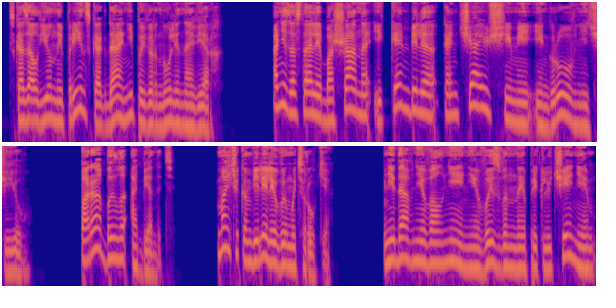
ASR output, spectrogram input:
— сказал юный принц, когда они повернули наверх. Они застали Башана и Кэмпбеля, кончающими игру в ничью. Пора было обедать. Мальчикам велели вымыть руки. Недавнее волнение, вызванное приключением,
